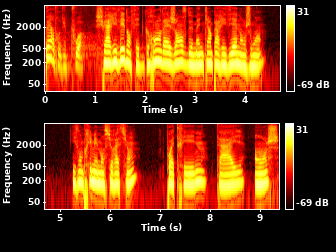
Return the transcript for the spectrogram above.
perdre du poids? Je suis arrivée dans cette grande agence de mannequins parisiennes en juin. Ils ont pris mes mensurations, poitrine, taille, hanches,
